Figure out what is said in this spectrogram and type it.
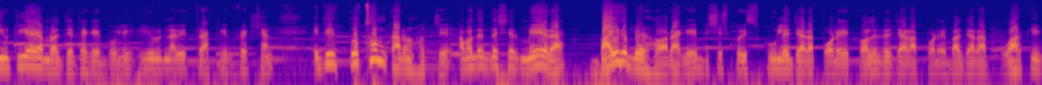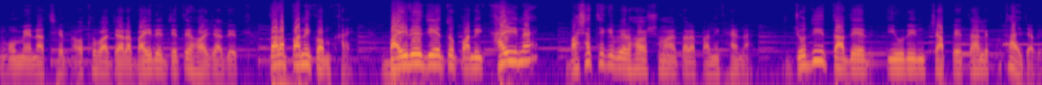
ইউটিআই আমরা যেটাকে বলি ইউরিনারি ট্র্যাক্ট ইনফেকশন এটির প্রথম কারণ হচ্ছে আমাদের দেশের মেয়েরা বাইরে বের হওয়ার আগে, বিশেষ করে স্কুলে যারা পড়ে কলেজে যারা পড়ে বা যারা ওয়ার্কিং ওমেন আছেন অথবা যারা বাইরে যেতে হয় যাদের, তারা পানি কম খায়। বাইরে যেহেতু পানি খাই না, বাসা থেকে বের হওয়ার সময় তারা পানি খায় না। যদি তাদের ইউরিন চাপে, তাহলে কোথায় যাবে?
